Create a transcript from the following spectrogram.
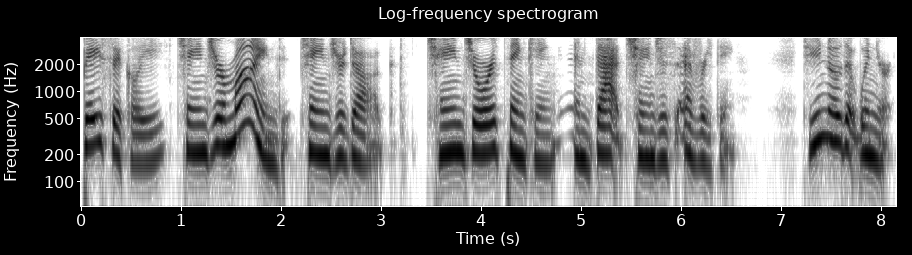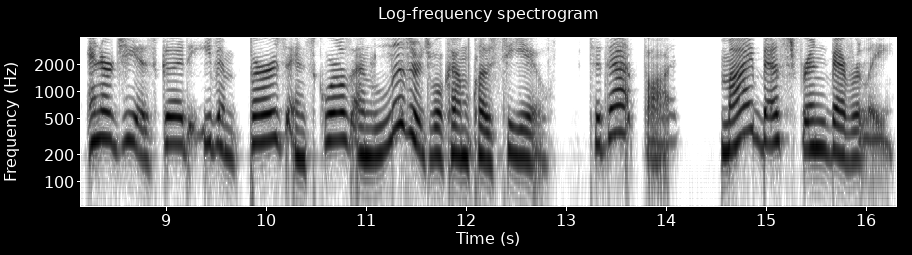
Basically, change your mind, change your dog. Change your thinking, and that changes everything. Do you know that when your energy is good, even birds and squirrels and lizards will come close to you? To that thought, my best friend Beverly,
